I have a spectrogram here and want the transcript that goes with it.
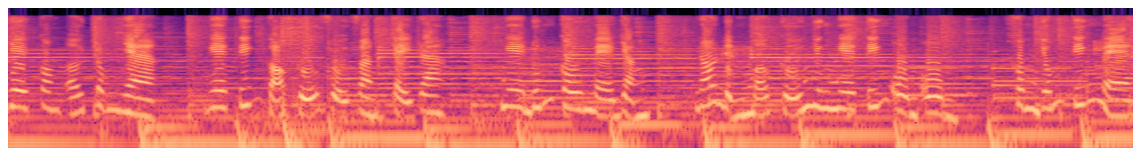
Dê con ở trong nhà Nghe tiếng gõ cửa vội vàng chạy ra. Nghe đúng câu mẹ dặn Nó định mở cửa nhưng nghe tiếng ồn ồn. Không giống tiếng mẹ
